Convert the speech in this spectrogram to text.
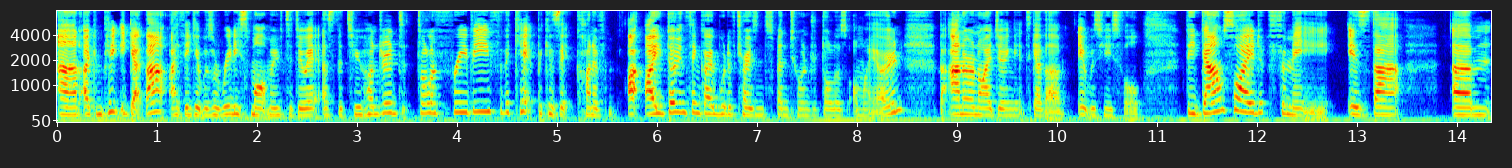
And i completely get that. I think it was a really smart move to do it as the $200 freebie for the kit because it kind of i, I don't think i would have chosen to spend $200 on my own but anna and i doing it together it was useful. The downside for me is that um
